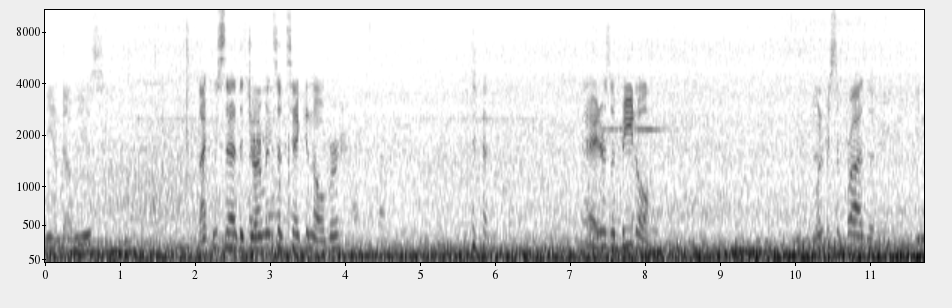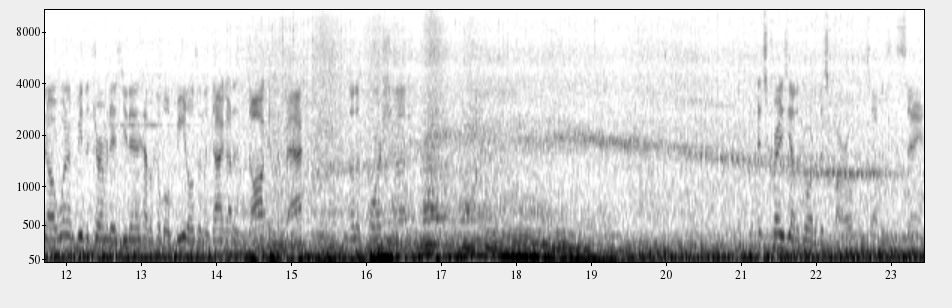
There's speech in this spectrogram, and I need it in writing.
BMWs. Like we said, the Germans have taken over. hey, there's a Beetle. Wouldn't be surprised if, you know, it wouldn't be the German days you didn't have a couple of Beetles and the guy got his dog in the back. Another Porsche. It's crazy how the door to this car opens up. It's insane.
